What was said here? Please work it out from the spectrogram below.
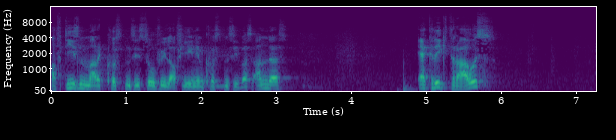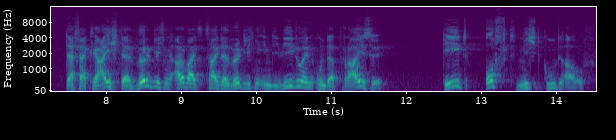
Auf diesem Markt kosten sie so viel, auf jenem kosten sie was anders. Er kriegt raus, der Vergleich der wirklichen Arbeitszeit der wirklichen Individuen und der Preise geht oft nicht gut auf.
